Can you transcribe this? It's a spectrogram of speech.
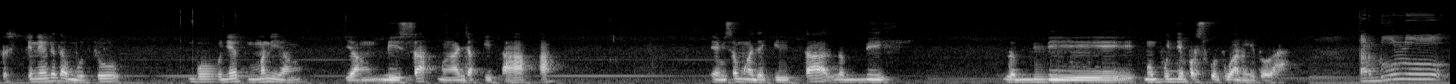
ke sininya kita butuh punya teman yang yang bisa mengajak kita yang bisa mengajak kita lebih lebih mempunyai persekutuan gitulah Ntar dulu,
